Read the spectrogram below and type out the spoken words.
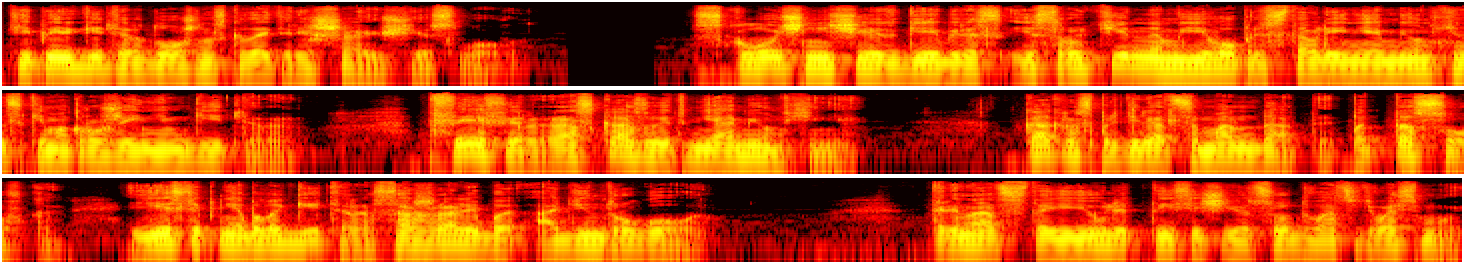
Теперь Гитлер должен сказать решающее слово. Склочничает Геббельс и с рутинным его представлением мюнхенским окружением Гитлера. Пфефер рассказывает мне о Мюнхене. Как распределяться мандаты, подтасовка. Если б не было Гитлера, сожрали бы один другого. 13 июля 1928.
